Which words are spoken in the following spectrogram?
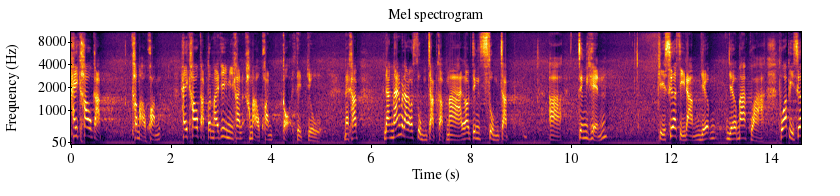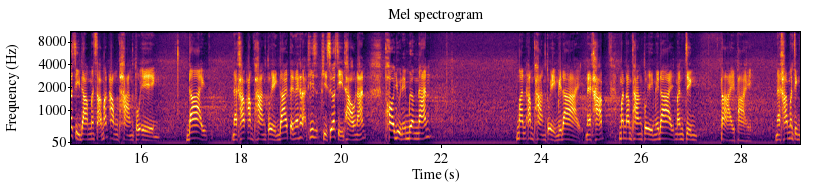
ให้เข้ากับขม่าวควัน ให้เข้ากับต้นไม้ที่มีขม่าวควันเกาะติดอยู่นะครับ ดังนั้นเวลาเราสุ่มจับกลับมา เราจึงสุ่มจับจึงเห็นผีเสื้อสีดำเยอะเยอะมากกว่า เพราะว่าผีเสื้อสีดำมันสามารถอำพรางตัวเองได้นะครับอำพรางตัวเองได้แต่ในขณะที่ผีเสื้อสีเทานั้น พออยู่ในเมืองนั้น มันอำพรางตัวเองไม่ได้นะครับ มันอำพรางตัวเองไม่ได้ มันจึงตายไปนะครับ มันจึง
